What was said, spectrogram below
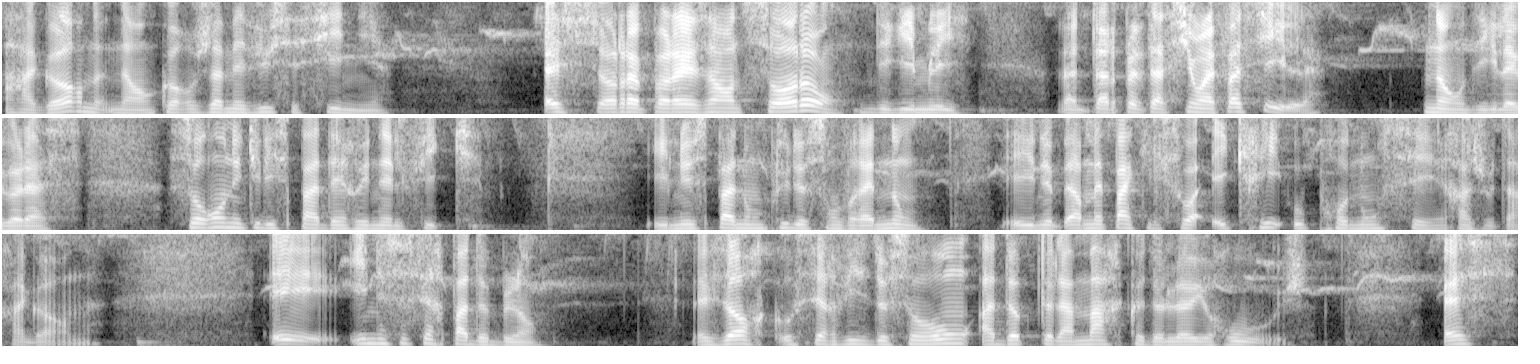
Aragorn n'a encore jamais vu ces signes. S représente Sauron, dit Gimli. L'interprétation est facile. Non, dit Legolas. Sauron n'utilise pas des runes elfiques. Il n'use pas non plus de son vrai nom, et il ne permet pas qu'il soit écrit ou prononcé, rajoute Aragorn. Et il ne se sert pas de blanc. Les orques au service de Sauron adoptent la marque de l'œil rouge. S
